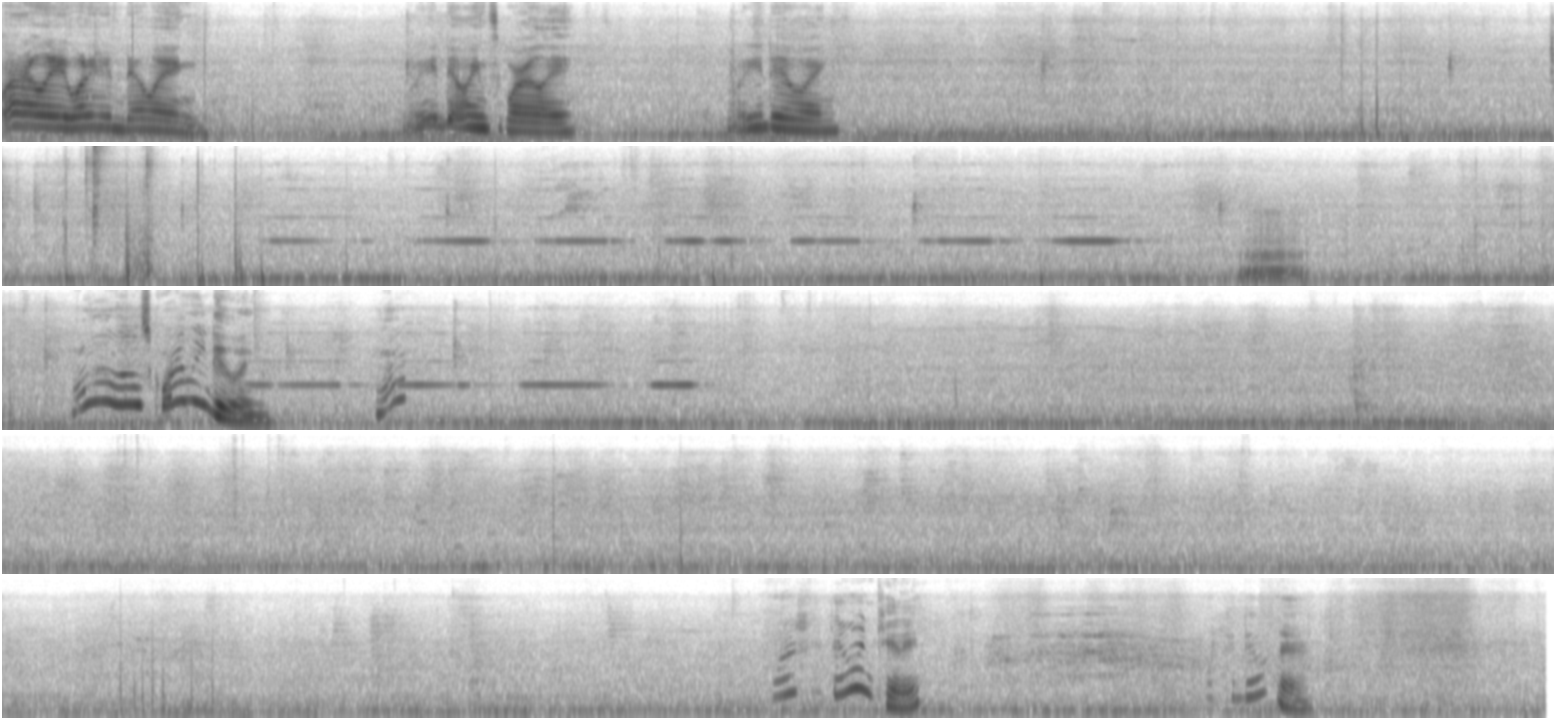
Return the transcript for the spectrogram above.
Squirrely, what are you doing? What are you doing, Squirrely? What are you doing? Hmm. What are little Squirrely doing? Huh? You doing, kitty? What are you doing there?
